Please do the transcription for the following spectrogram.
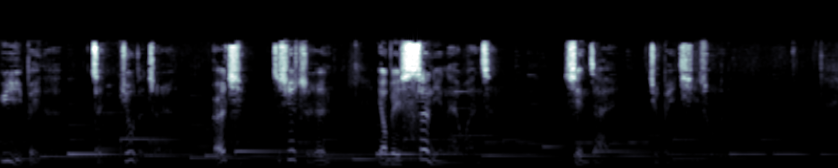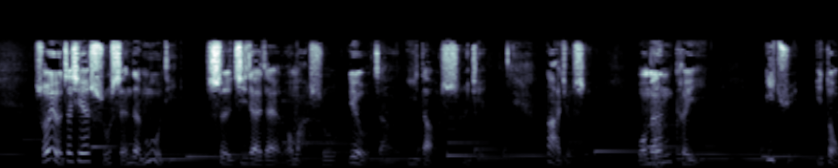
预备的拯救的责任，而且这些责任要被圣灵来完成，现在就被提出了。所有这些属神的目的是记载在罗马书六章一到十节，那就是我们可以一举一动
